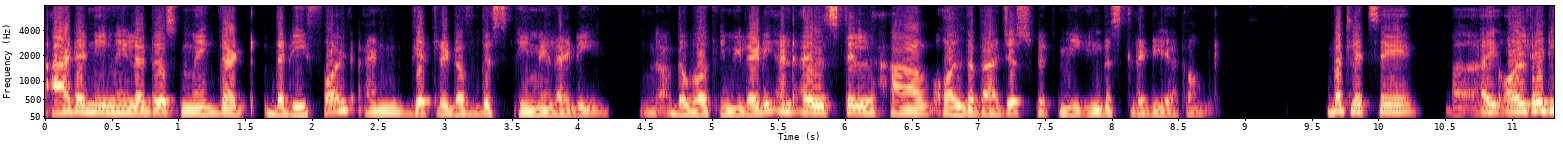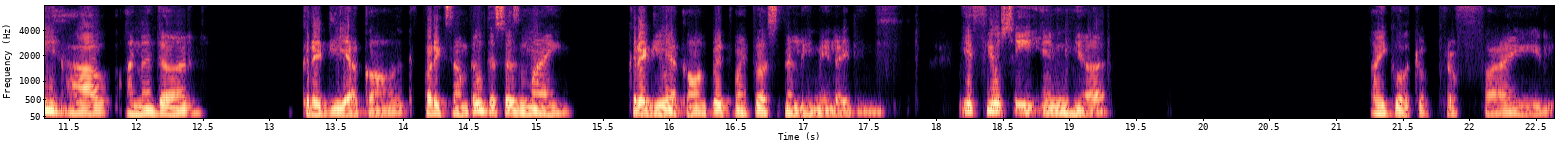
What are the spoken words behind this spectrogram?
add an email address, make that the default and get rid of this email ID, the work email ID, and I'll still have all the badges with me in the Credly account. But let's say uh, I already have another Credly account. For example, this is my Credly account with my personal email ID. If you see in here, I go to profile,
